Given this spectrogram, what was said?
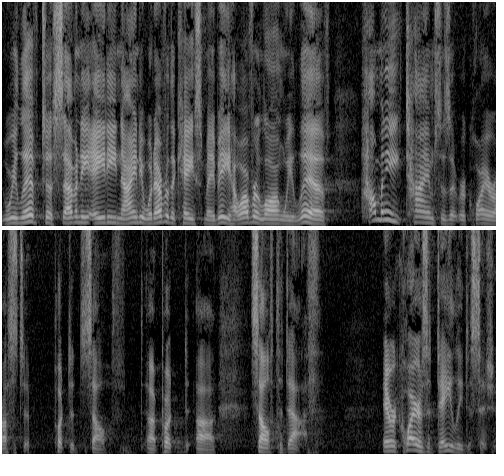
we live to 70, 80, 90, whatever the case may be, however long we live, how many times does it require us to put to self, uh, put uh, self to death? It requires a daily decision.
